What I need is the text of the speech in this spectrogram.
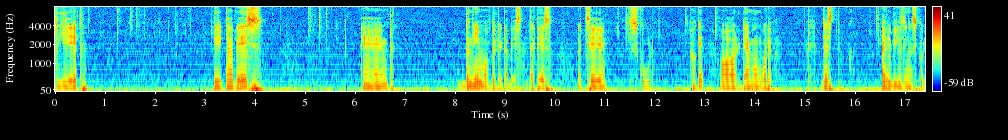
create database and the name of the database that is let's say school okay or demo whatever. Just I will be using a school.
